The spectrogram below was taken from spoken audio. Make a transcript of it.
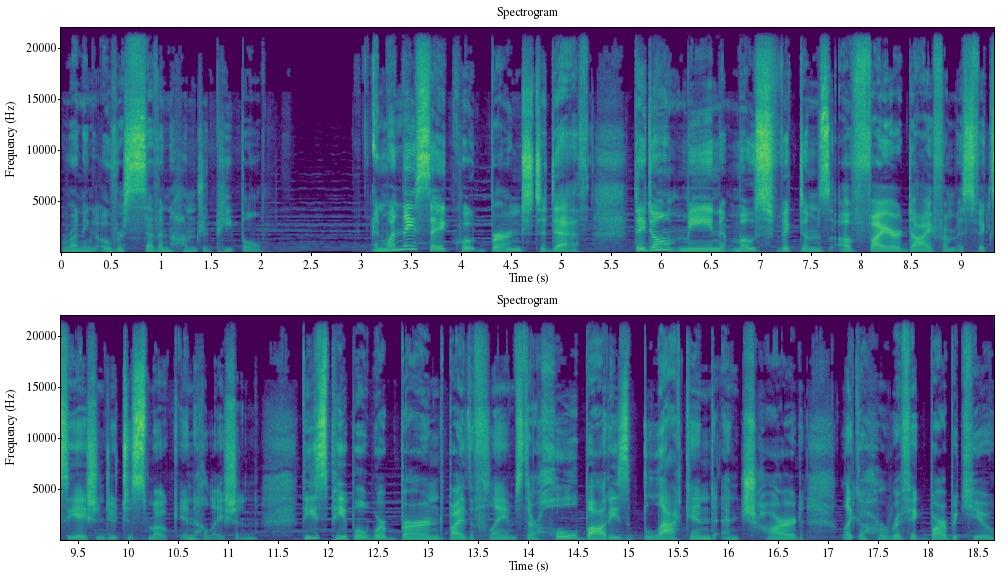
running over 700 people. And when they say, quote, burned to death, they don't mean most victims of fire die from asphyxiation due to smoke inhalation. These people were burned by the flames, their whole bodies blackened and charred like a horrific barbecue.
